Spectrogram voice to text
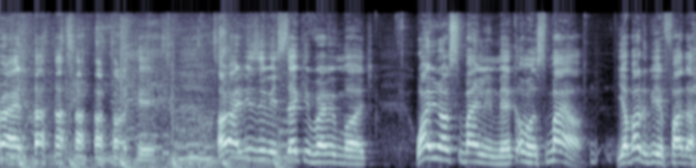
right. okay. All right, Izybeatz, thank you very much. Why are you not smiling, man? Come on, smile. You're about to be a father.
